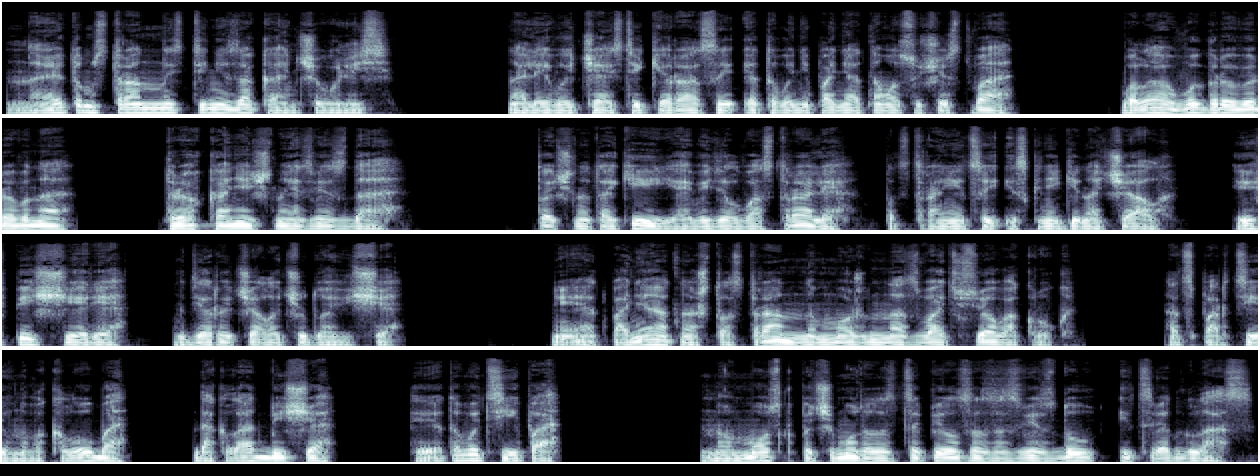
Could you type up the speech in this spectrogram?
На этом странности не заканчивались. На левой части керасы этого непонятного существа была выгравирована трехконечная звезда. Точно такие я видел в Астрале под страницей из книги «Начал» и в пещере, где рычало чудовище. Нет, понятно, что странным можно назвать все вокруг от спортивного клуба до кладбища и этого типа. Но мозг почему-то зацепился за звезду и цвет глаз.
